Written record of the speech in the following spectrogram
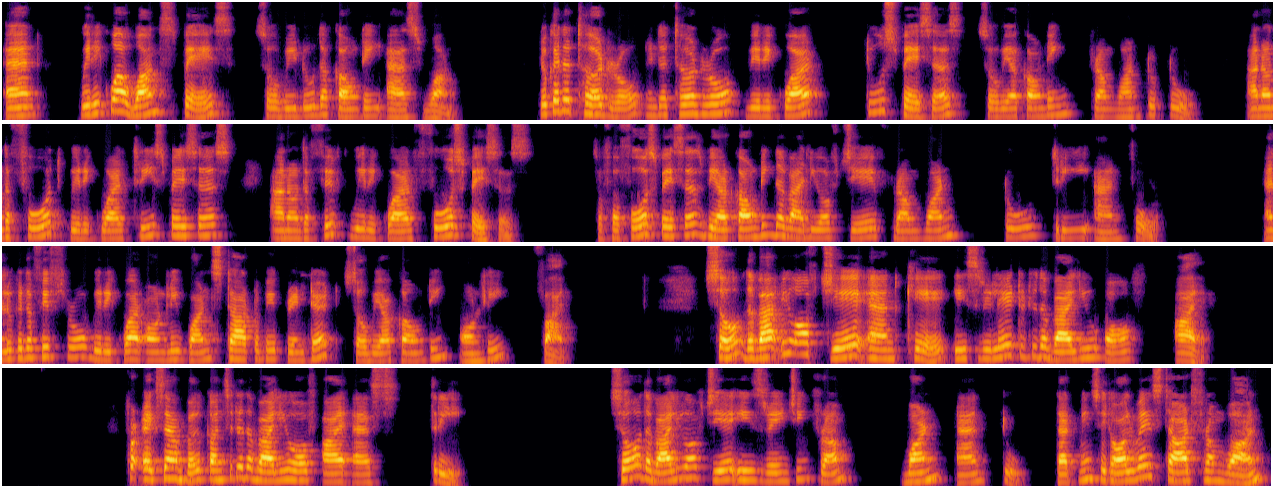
And we require one space. So we do the counting as one. Look at the third row. In the third row, we require two spaces. So we are counting from one to two. And on the fourth, we require three spaces and on the fifth we require four spaces. So for four spaces we are counting the value of j from 1, 2, 3 and 4. And look at the fifth row we require only one star to be printed so we are counting only 5. So the value of j and k is related to the value of i. For example, consider the value of i as 3 so the value of j is ranging from 1 and 2. That means it always starts from 1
